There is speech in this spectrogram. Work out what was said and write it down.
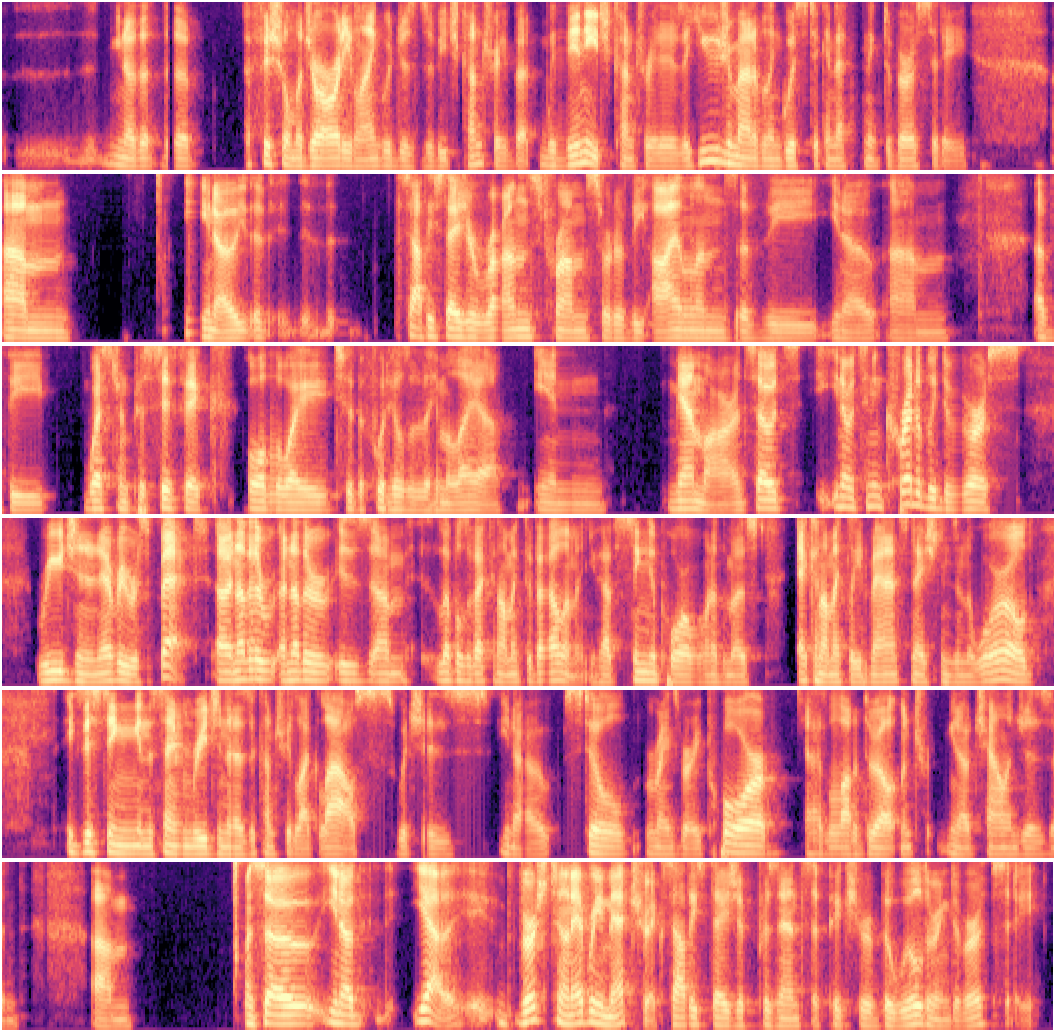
you know the, the official majority languages of each country, but within each country, there's a huge amount of linguistic and ethnic diversity. Um, you know, Southeast Asia runs from sort of the islands of the, you know, um, of the Western Pacific all the way to the foothills of the Himalaya in Myanmar, and so it's you know it's an incredibly diverse region in every respect. Another another is um, levels of economic development. You have Singapore, one of the most economically advanced nations in the world, existing in the same region as a country like Laos, which is you know still remains very poor, has a lot of development you know challenges, and um, and so you know yeah, virtually on every metric, Southeast Asia presents a picture of bewildering diversity.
